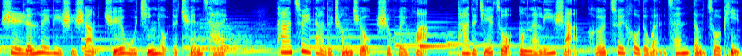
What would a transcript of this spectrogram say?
是人类历史上绝无仅有的全才。他最大的成就是绘画，他的杰作《蒙娜丽莎》和《最后的晚餐》等作品，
